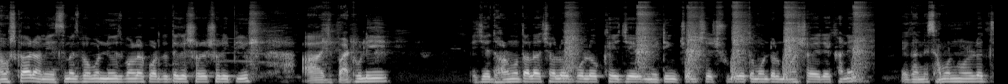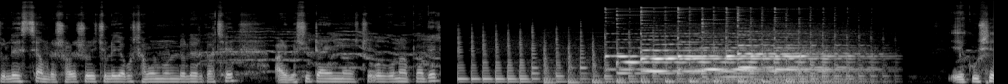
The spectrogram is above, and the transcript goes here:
নমস্কার, আমি S M S Bhavan news বাংলার পর্দা থেকে সরাসরি পীয়ূষ। আজ পাটুলি, এই যে ধর্মতলা চলো উপলক্ষে যে মিটিং চলছে সুব্রত মণ্ডল মহাশয়ের এখানে এখানে সামন মণ্ডল চলে এসছে, আমরা সরাসরি চলে যাব সামন মণ্ডলের কাছে। আর বেশি টাইম নষ্ট করব না আপনাদের। একুশে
